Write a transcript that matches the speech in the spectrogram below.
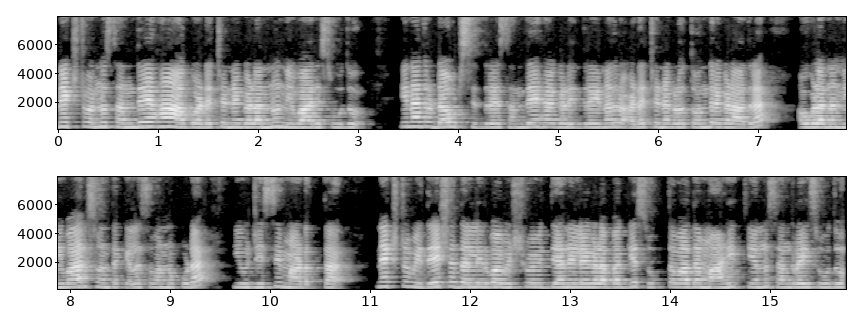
ನೆಕ್ಸ್ಟ್ ಒಂದು ಸಂದೇಹ ಹಾಗೂ ಅಡಚಣೆಗಳನ್ನು ನಿವಾರಿಸುವುದು. ಏನಾದರೂ ಡೌಟ್ಸ್ ಇದ್ದರೆ ಸಂದೇಹಗಳಿದ್ದರೆ ಏನಾದರೂ ಅಡಚಣೆಗಳು, ತೊಂದರೆಗಳಾದರೆ ಅವುಗಳನ್ನು ನಿವಾರಿಸುವಂಥ ಕೆಲಸವನ್ನು ಕೂಡ ಯು ಜಿ ಸಿ ಮಾಡುತ್ತಾ. ನೆಕ್ಸ್ಟ್ ವಿದೇಶದಲ್ಲಿರುವ ವಿಶ್ವವಿದ್ಯಾನಿಲಯಗಳ ಬಗ್ಗೆ ಸೂಕ್ತವಾದ ಮಾಹಿತಿಯನ್ನು ಸಂಗ್ರಹಿಸುವುದು.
